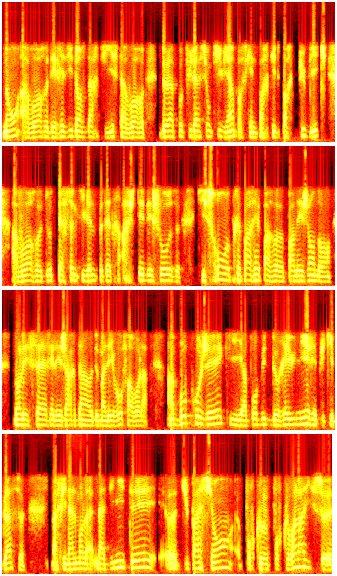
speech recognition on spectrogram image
non, avoir des résidences d'artistes, avoir de la population qui vient parce qu'il y a une partie de parc public, avoir euh, d'autres personnes qui viennent peut-être acheter des choses qui seront préparées par, par les gens dans, dans les serres et les jardins de Malévo. Enfin voilà, un beau projet qui a pour but de réunir et puis qui place bah, finalement la dignité du patient pour que, pour que voilà, il, se,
